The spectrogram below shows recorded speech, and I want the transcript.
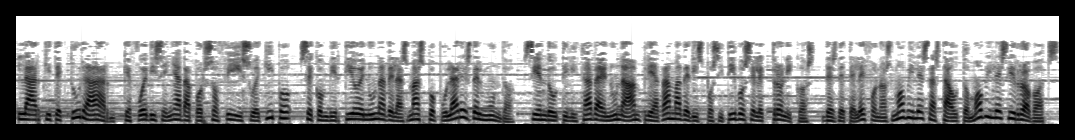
La arquitectura ARM, que fue diseñada por Sophie y su equipo, se convirtió en una de las más populares del mundo, siendo utilizada en una amplia gama de dispositivos electrónicos, desde teléfonos móviles hasta automóviles y robots.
